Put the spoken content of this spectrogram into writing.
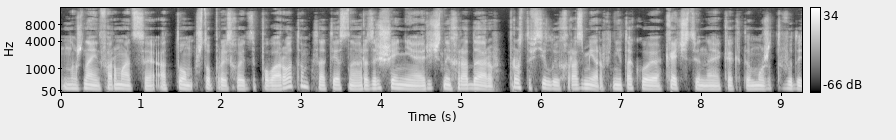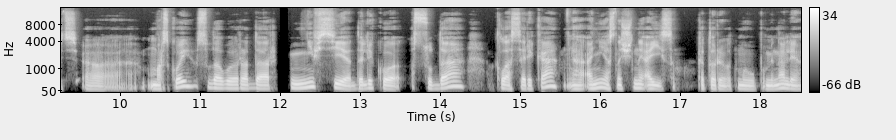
нужна информация о том, что происходит за поворотом, соответственно, разрешение речных радаров просто в силу их размеров не такое качественное, как это может выдать э, морской судовой радар. Не все далеко суда класса река, а, они оснащены АИСом который вот мы упоминали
